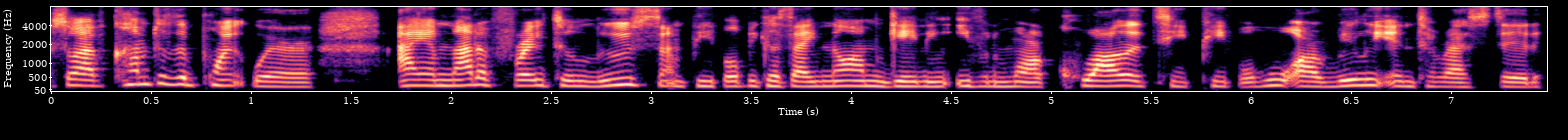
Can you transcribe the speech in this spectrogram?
So I've come to the point where I am not afraid to lose some people because I know I'm gaining even more quality people who are really interested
